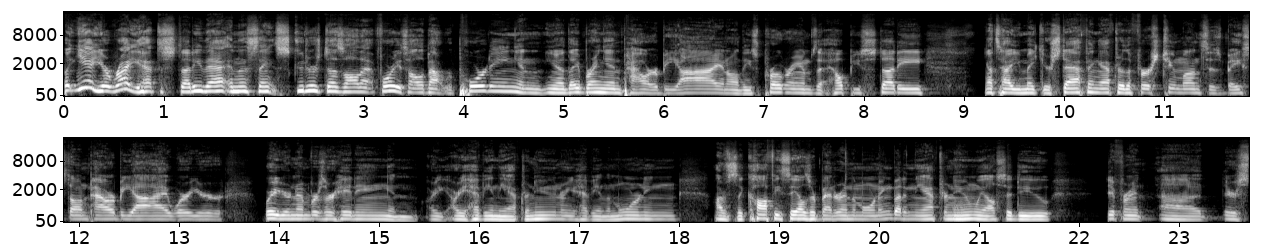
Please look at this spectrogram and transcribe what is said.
But yeah, you're right. You have to study that, and then Saint Scooters does all that for you. It's all about reporting, and you know they bring in Power BI and all these programs that help you study. That's how you make your staffing after the first two months is based on Power BI, where your where your numbers are hitting, and are you are you heavy in the afternoon? Are you heavy in the morning? Obviously, coffee sales are better in the morning, but in the afternoon we also do different. Uh, there's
